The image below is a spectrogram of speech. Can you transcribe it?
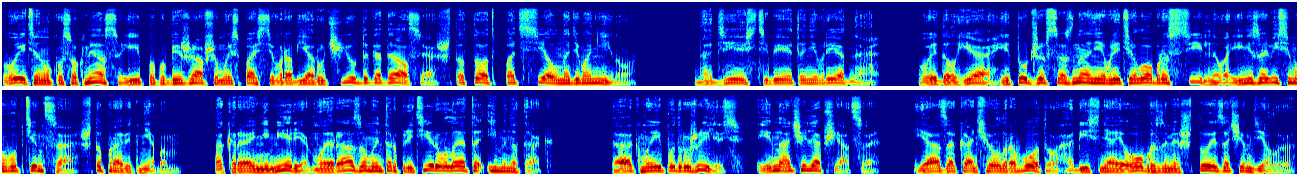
Вытянул кусок мяса и по побежавшему из пасти воробья ручью догадался, что тот подсел на демонину. «Надеюсь, тебе это не вредно», — выдал я, и тут же в сознание влетел образ сильного и независимого птенца, что правит небом. По крайней мере, мой разум интерпретировал это именно так. Так мы и подружились, и начали общаться. Я заканчивал работу, объясняя образами, что и зачем делаю.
